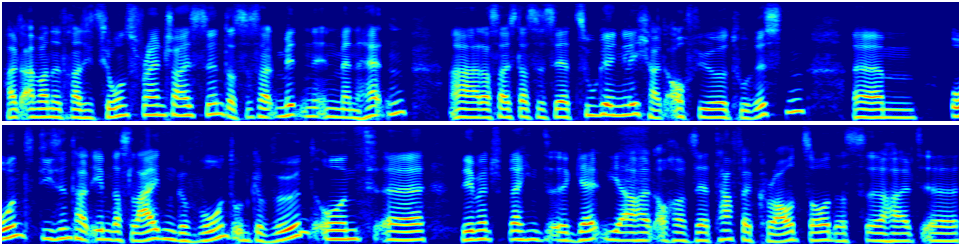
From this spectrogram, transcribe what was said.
halt einfach eine Traditionsfranchise sind. Das ist halt mitten in Manhattan. Äh, das heißt, das ist sehr zugänglich, halt auch für Touristen. Ähm, und die sind halt eben das Leiden gewohnt und gewöhnt und äh, dementsprechend äh, gelten die ja halt auch als sehr taffe Crowd, so dass äh, halt äh,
